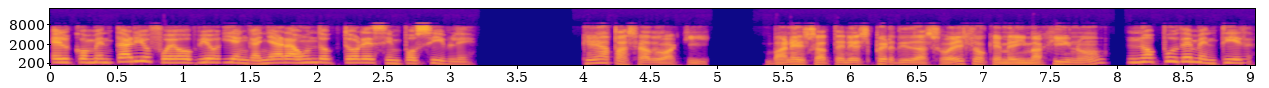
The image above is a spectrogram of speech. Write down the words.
El comentario fue obvio y engañar a un doctor es imposible. ¿Qué ha pasado aquí? Vanessa, ¿tenés pérdidas o es lo que me imagino? No pude mentir,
